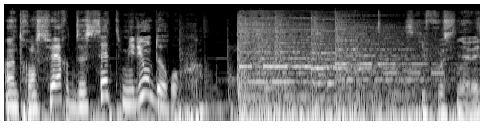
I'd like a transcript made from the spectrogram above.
un transfert de 7 millions d'euros. Ce qu'il faut signaler,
